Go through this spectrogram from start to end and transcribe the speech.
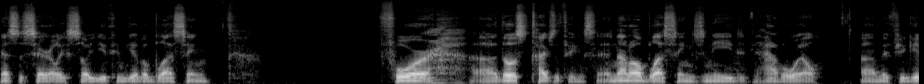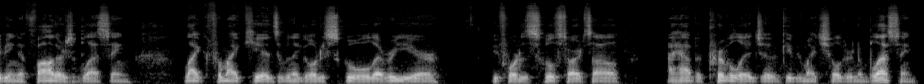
necessarily. So you can give a blessing for uh, those types of things. And not all blessings need to have oil. Um, if you're giving a father's blessing, like for my kids when they go to school every year, before the school starts, I'll I have a privilege of giving my children a blessing.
